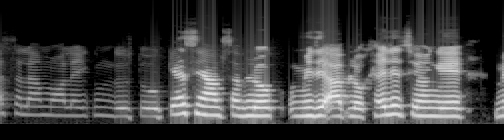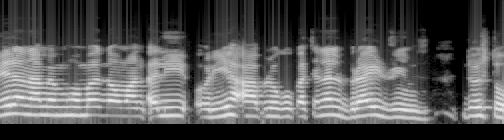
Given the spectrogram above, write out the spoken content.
असलकुम दोस्तों, कैसे हैं आप सब लोग? उम्मीद है आप लोग खैरियत से होंगे। मेरा नाम है मोहम्मद नौमान अली और यह आप लोगों का चैनल ब्राइट ड्रीम्स। दोस्तों,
